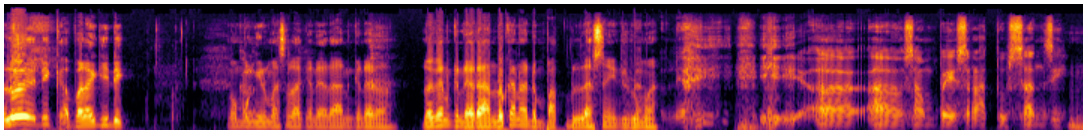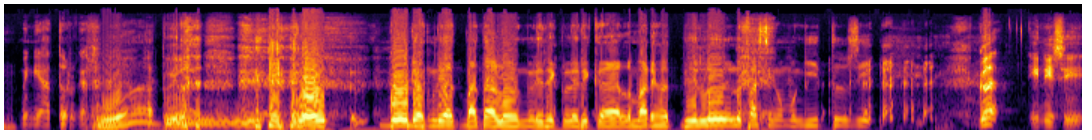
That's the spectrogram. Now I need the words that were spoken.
lu dik apalagi dik ngomongin masalah kendaraan-kendaraan. Lo kan kendaraan lo kan ada 14 nih di rumah. Iya, eh, eh, sampai seratusan sih Hmm. miniatur kan. Hot gua, gua udah ngeliat mata lu ngelirik-lirik ke lemari Hot Wheel lu, lu pasti ngomong gitu sih. Gua ini sih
